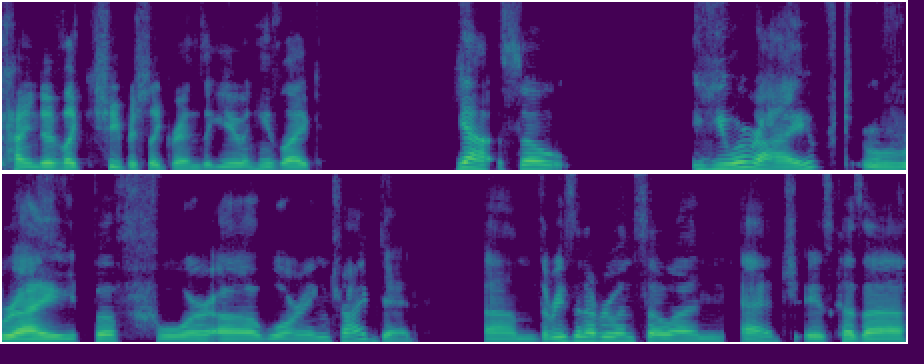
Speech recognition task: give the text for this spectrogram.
kind of like sheepishly grins at you and he's like, Yeah, so you arrived right before a warring tribe did. Um, the reason everyone's so on edge is because uh,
